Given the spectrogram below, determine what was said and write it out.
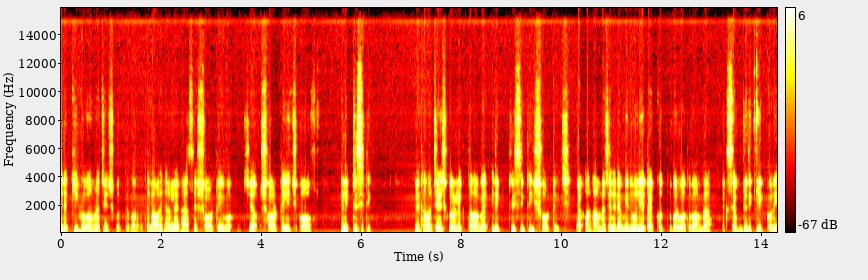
এটা কীভাবে আমরা চেঞ্জ করতে পারব? তাহলে আমার এখানে লেখা আছে শর্টেজ শর্টেজ অফ ইলেকট্রিসিটি এটা আমার চেঞ্জ করে লিখতে হবে ইলেকট্রিসিটি শর্টেজ এখন আমরা চাইলে এটা ম্যানুয়ালি টাইপ করতে পারব, অথবা আমরা অ্যাকসেপ্ট যদি ক্লিক করি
